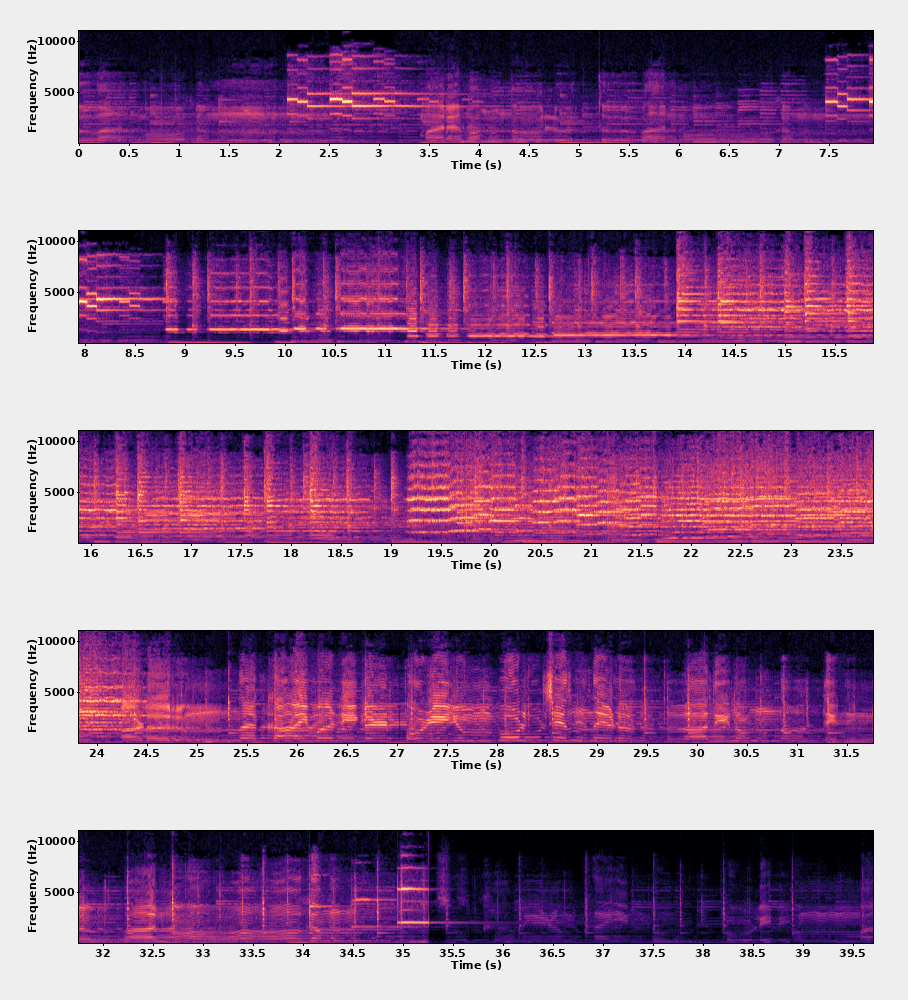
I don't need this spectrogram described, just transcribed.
മരമൊന്നുലുത്തുവാൻ മോഹം. അടരുന്ന കായ്മണികൾ പൊഴിയുമ്പോൾ ചെന്നെടുത്ത് അതിലൊന്നു തിന്നുവാൻ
